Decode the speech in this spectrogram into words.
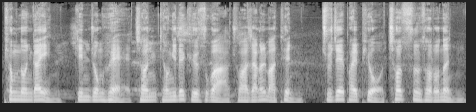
평론가인 김종회 전 경희대 교수가 좌장을 맡은 주제 발표 첫 순서로는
